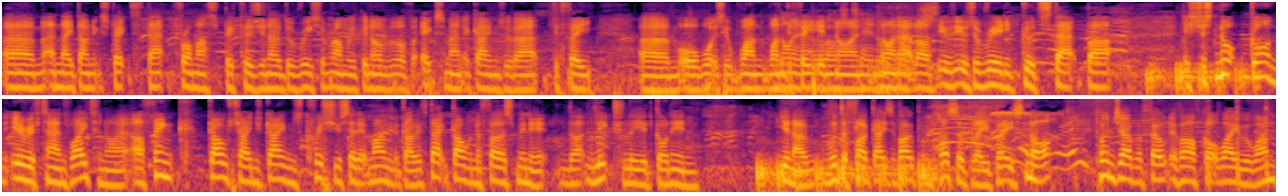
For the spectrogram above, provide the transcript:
Um, and they don't expect that from us because you know the recent run we've been on of X amount of games without defeat, um, or what is it, one one Nine defeat in nine, nine out of last. It was, it was a really good stat, but it's just not gone Erith Town's way tonight. I think goals change games. Chris, you said it a moment ago. If that goal in the first minute, that literally had gone in, you know, would the floodgates have opened? Possibly, but it's not. Punjab have felt they've half got away with one.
